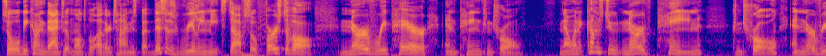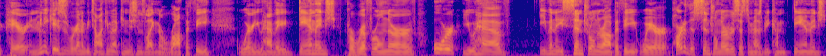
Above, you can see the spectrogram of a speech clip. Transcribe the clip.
So we'll be coming back to it multiple other times, but this is really neat stuff. So, first of all, nerve repair and pain control. Now, when it comes to nerve pain, control and nerve repair. In many cases, we're going to be talking about conditions like neuropathy, where you have a damaged peripheral nerve, or you have even a central neuropathy where part of the central nervous system has become damaged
